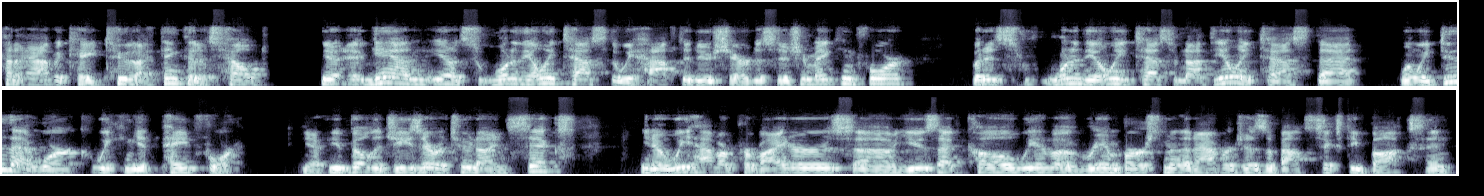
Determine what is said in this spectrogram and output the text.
kind of advocate too, I think that has helped, you know, again, you know, it's one of the only tests that we have to do shared decision making for, but it's one of the only tests, or not the only test, that when we do that work, we can get paid for it. You know, if you build a G0296, you know, we have our providers uh, use that code. We have a reimbursement that averages about 60 bucks, and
